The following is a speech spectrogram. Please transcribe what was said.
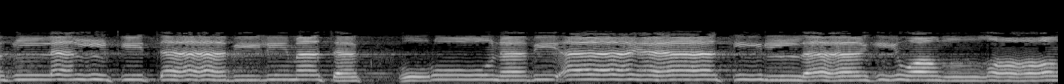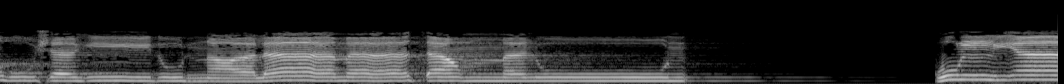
أهل الكتاب لم تكفرون يكفرون بآيات الله والله شهيد على ما تعملون. قل يا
